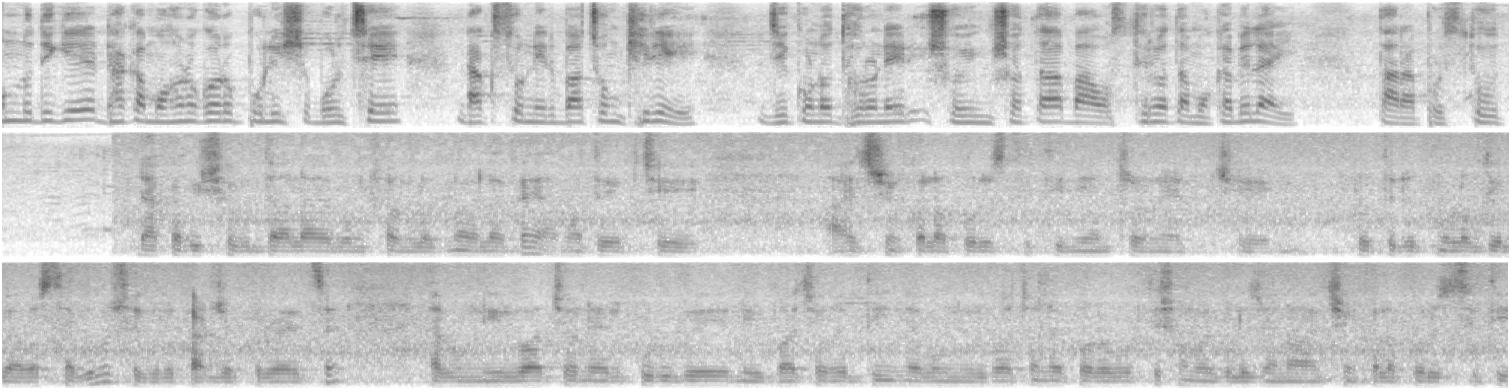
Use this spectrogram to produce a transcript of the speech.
অন্যদিকে ঢাকা মহানগর পুলিশ বলছে ডাকসু নির্বাচন ঘিরে যে কোনো ধরনের সহিংসতা বা অস্থিরতা মোকাবেলায় তারা প্রস্তুত। ঢাকা বিশ্ববিদ্যালয় এবং সংলগ্ন এলাকায় আমাদের যে আইন শৃঙ্খলা পরিস্থিতি নিয়ন্ত্রণের যে প্রতিরোধমূলক যে ব্যবস্থাগুলো সেগুলো কার্যকর রয়েছে এবং নির্বাচনের পূর্বে নির্বাচনের দিন এবং নির্বাচনের পরবর্তী সময়গুলো যেন আইন শৃঙ্খলা পরিস্থিতি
